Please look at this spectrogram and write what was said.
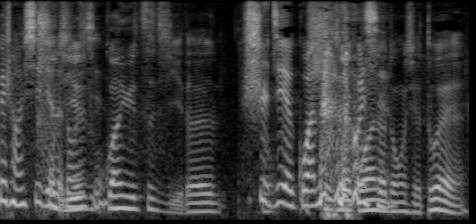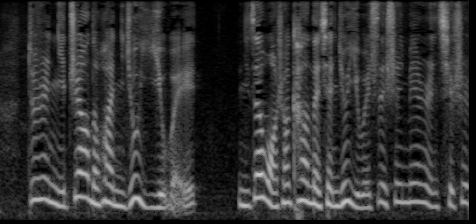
非常细节的东西，关于自己的世界观的东西。的东西，对，就是你这样的话，你就以为你在网上看到那些，你就以为自己身边人其实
